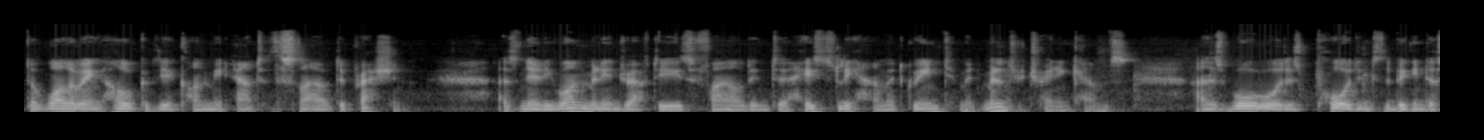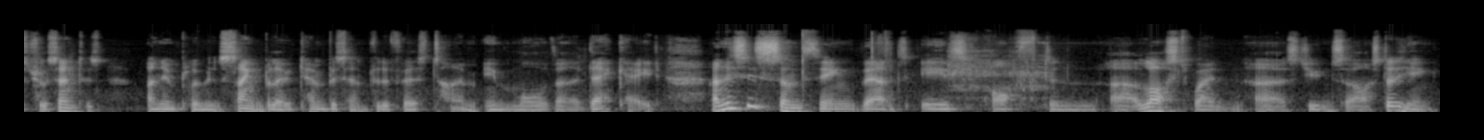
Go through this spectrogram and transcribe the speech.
the wallowing hulk of the economy out of the slough of depression as nearly 1 million draftees filed into hastily hammered green timid military training camps, and as war orders poured into the big industrial centres, unemployment sank below 10% for the first time in more than a decade. And this is something that is often uh, lost when uh, students are studying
